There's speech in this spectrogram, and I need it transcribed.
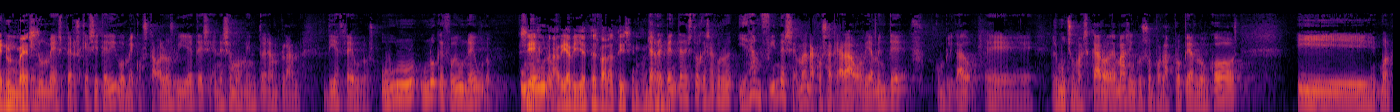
En un mes. En un mes, pero es que si te digo, me costaban los billetes, en ese momento eran plan 10 euros. Hubo uno que fue un euro. Un sí, euro. había billetes baratísimos. De repente de esto que saco, y eran fin de semana, cosa que ahora obviamente complicado. Eh, es mucho más caro además, incluso por las propias low cost. Y bueno,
